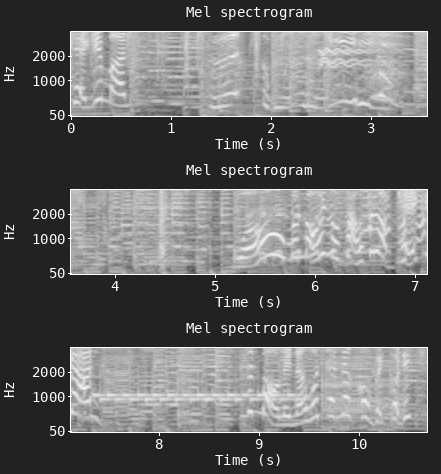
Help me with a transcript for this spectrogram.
เค้กนี่มันเออ ว้าว มันบอกให้สาวๆสลับเค้กกัน ฉันบอกเลยนะว่าฉันน่ะคงเป็นคนที่โช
